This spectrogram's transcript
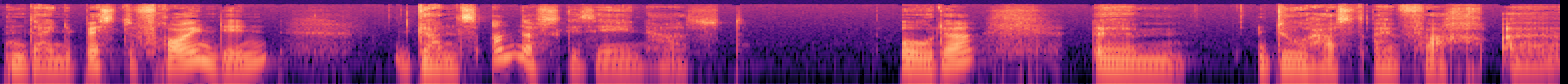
deine beste Freundin ganz anders gesehen hast. Oder ähm, du hast einfach äh,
